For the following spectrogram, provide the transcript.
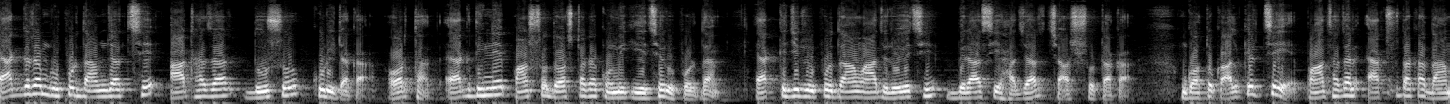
এক গ্রাম রুপোর দাম যাচ্ছে আট হাজার দুশো কুড়ি টাকা। অর্থাৎ একদিনে পাঁচশো দশ টাকা কমে গিয়েছে রুপোর দাম। এক কেজির রুপোর দাম আজ রয়েছে বিরাশি হাজার চারশো টাকা। গতকালকের চেয়ে পাঁচ হাজার একশো টাকা দাম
